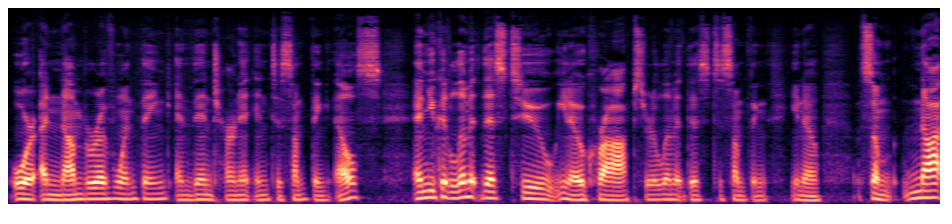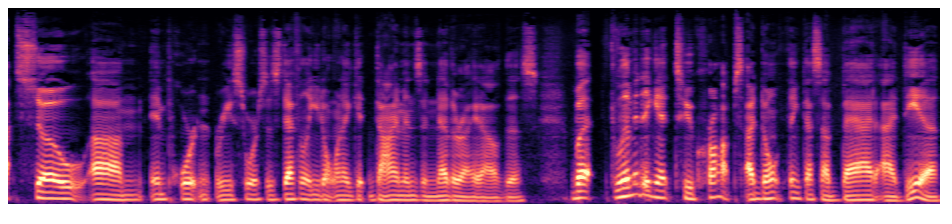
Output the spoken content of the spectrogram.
or a number of one thing and then turn it into something else, and you could limit this to, you know, crops or limit this to something, you know, some not so um, important resources. Definitely, you don't want to get diamonds and netherite out of this. But limiting it to crops, I don't think that's a bad idea.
